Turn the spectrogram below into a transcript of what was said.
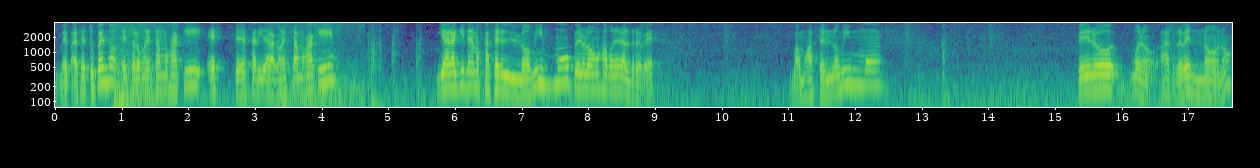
Me parece estupendo. Esto lo conectamos aquí. Esta salida la conectamos aquí. Y ahora aquí tenemos que hacer lo mismo, pero lo vamos a poner al revés. Vamos a hacer lo mismo. Pero, bueno, al revés no, ¿no?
